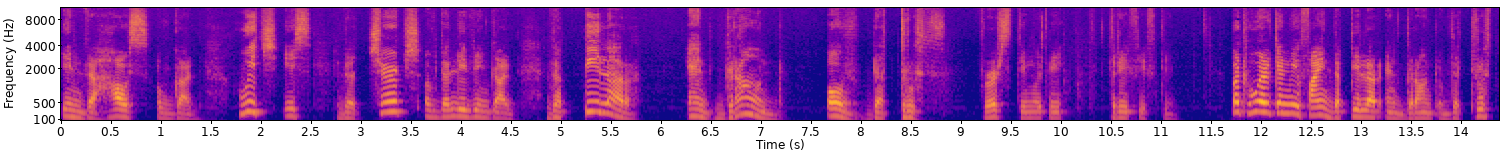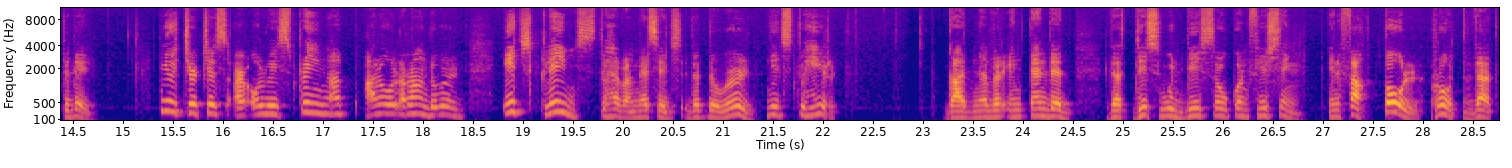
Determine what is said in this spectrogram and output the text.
in the house of God, which is the church of the living God, the pillar and ground of the truth. 1 Timothy 3:15. But where can we find the pillar and ground of the truth today? New churches are always springing up all around the world. Each claims to have a message that the world needs to hear. God never intended that this would be so confusing. In fact, Paul wrote that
